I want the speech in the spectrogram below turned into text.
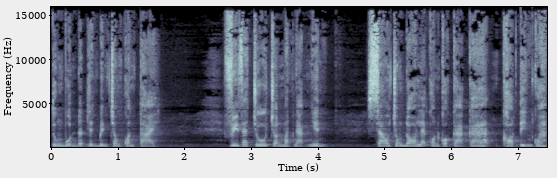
tung bùn đất lên bên trong quan tài. Vị gia chủ tròn mắt ngạc nhiên Sao trong đó lại còn có cả cá Khó tin quá.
